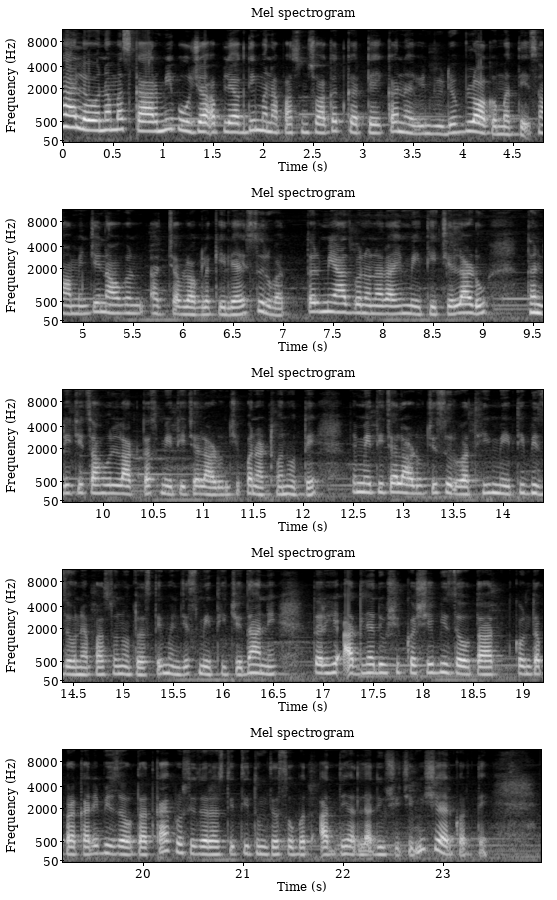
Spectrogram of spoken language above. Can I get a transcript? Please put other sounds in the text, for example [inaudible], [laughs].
Hello नमस्कार. मी पूजा आपले अगदी मनापासून स्वागत करते एका नवीन व्हिडिओ ब्लॉगमध्ये स्वामींचे नाव घेऊन आजच्या ब्लॉगला केली आहे सुरुवात. तर मी आज बनवणार आहे मेथीचे लाडू. थंडीची चाहूल लागताच मेथीच्या लाडूंची पण आठवण होते. तर मेथीच्या लाडूची सुरुवात ही मेथी भिजवण्यापासून होत असते म्हणजेच मेथीचे दाणे. तर हे आदल्या दिवशी कसे भिजवतात कोणत्या प्रकारे भिजवतात काय प्रोसिजर असते ती तुमच्यासोबत आधी आदल्या दिवशीची मी शेअर करते.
